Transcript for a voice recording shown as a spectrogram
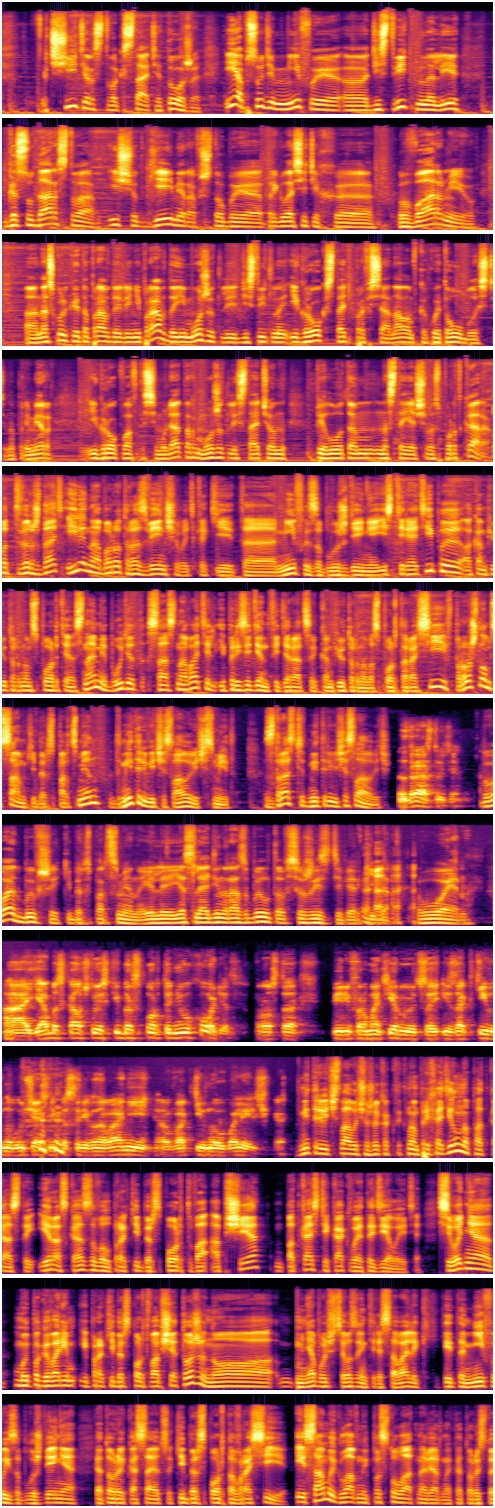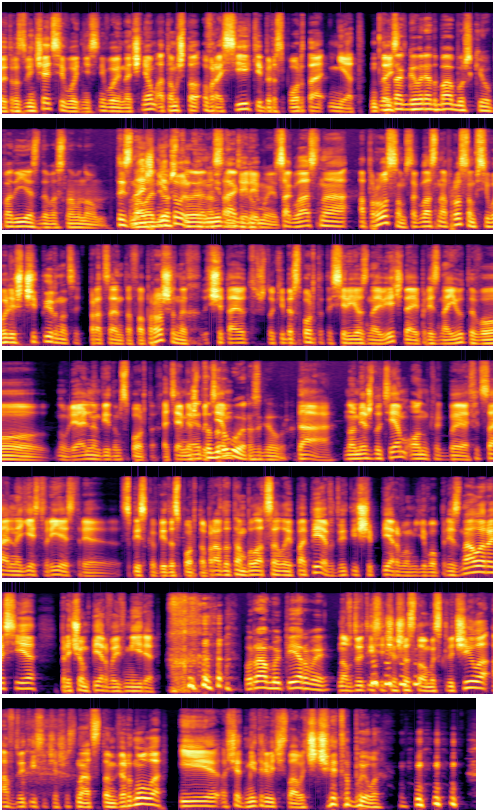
читерство, кстати, тоже. И обсудим мифы, э, действительно ли государства ищут геймеров, чтобы пригласить их э, в армию, э, насколько это правда или неправда, и может ли действительно игрок стать профессионалом в какой-то области. Например, игрок в автосимулятор, может ли стать он пилотом настоящего спорткара. Подтверждать или, наоборот, развенчивать какие-то мифы, заблуждения и стереотипы о компьютерном спорте с нами будет сооснователь и президент Федерации компьютерного спорта России, в прошлом сам киберспортсмен спортсмен Дмитрий Вячеславович Смит. Здравствуйте, Дмитрий Вячеславович. Здравствуйте. Бывают бывшие киберспортсмены? Или если один раз был, то всю жизнь теперь кибер? Воин. А я бы сказал, что из киберспорта не уходит, просто переформатируется из активного участника соревнований в активного болельщика. Дмитрий Вячеславович уже как-то к нам приходил на подкасты и рассказывал про киберспорт вообще в подкасте «Как вы это делаете». Сегодня мы поговорим и про киберспорт вообще тоже, но меня больше всего заинтересовали какие-то мифы и заблуждения, которые касаются киберспорта в России. И самый главный постулат, наверное, который стоит развенчать сегодня, с него и начнем, о том, что в России киберспорта нет. Ну, ну есть... так говорят бабушки у подъезда подъезда в основном. Ты знаешь, Молодежь не только, на не самом деле. Думает. Согласно опросам, согласно опросам, всего лишь 14% опрошенных считают, что киберспорт это серьезная вещь, да, и признают его ну, реальным видом спорта. Хотя между это тем... другой разговор. Да, но между тем он как бы официально есть в реестре списков вида спорта. Правда, там была целая эпопея. В 2001 его признала Россия, причем первый в мире. Ура, мы первые. Но в 2006 исключила, а в 2016 вернула. И вообще, Дмитрий Вячеславович, что это было?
